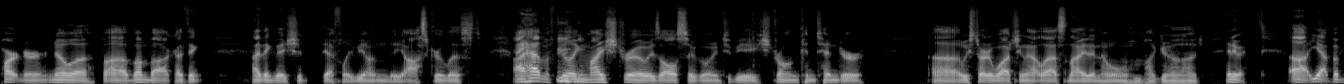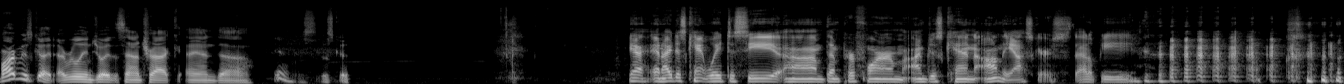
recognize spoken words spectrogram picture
partner Noah uh, Baumbach. I think I think they should definitely be on the Oscar list. I have a feeling. Maestro is also going to be a strong contender. Uh, we started watching that last night, and oh my god! Anyway, uh, yeah, but Barbie was good. I really enjoyed the soundtrack, and uh, yeah, it was, it was good. Yeah, and I just can't wait to see um, them perform "I'm Just Ken" on the Oscars. That'll be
